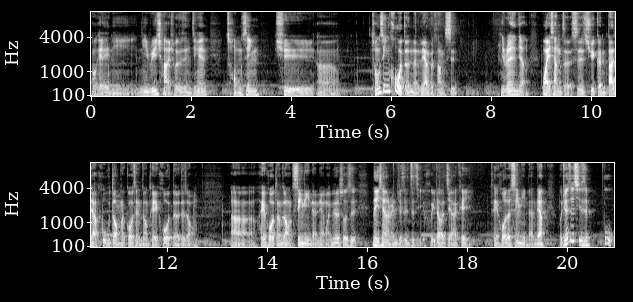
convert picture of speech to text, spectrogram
，OK，你你 recharge 或者是你今天重新去呃。重新获得能量的方式，有人讲外向者是去跟大家互动的过程中可以获得这种，呃，可以获得这种心理能量嘛？就是说是内向的人就是自己回到家可以可以获得心理能量。我觉得这其实不，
